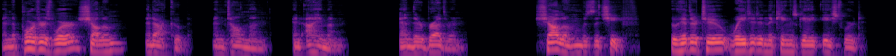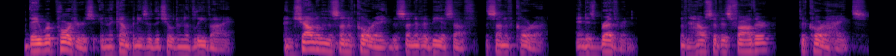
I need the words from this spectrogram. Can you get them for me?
And the porters were Shallum, and Akkub, and Talmon, and Ahiman, and their brethren. Shallum was the chief, who hitherto waited in the king's gate eastward. They were porters in the companies of the children of Levi. And Shallum the son of Kore, the son of Abiasaph, the son of Korah, and his brethren, in the house of his father, the Korahites,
